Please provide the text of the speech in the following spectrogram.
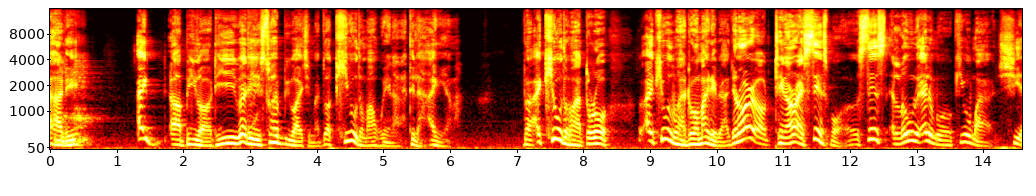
အဲ့ဒါဟာလေအဲ့အာပြီးတော့ဒီဘက်ဒီဆွဲပြီးသွားချိန်မှာ तू က keyboard သမားဝင်လာတာတိလားအဲ့နေရာမှာ तू အဲ့ keyboard သမားတော်တော်အဲ့ keyboard သမားတော်တော်မိုက်တယ်ဗျာကျွန်တော်တော့ထင်တာတော့ sense ပေါ့ sense အလုံးနဲ့အဲ့လိုမျိုး keyboard မှာရှိရ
